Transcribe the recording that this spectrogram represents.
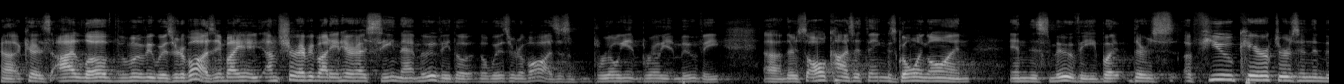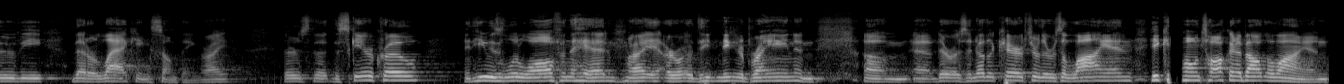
because uh, I love the movie Wizard of Oz. Anybody, I'm sure everybody in here has seen that movie, The, the Wizard of Oz. It's a brilliant, brilliant movie. Uh, there's all kinds of things going on in this movie, but there's a few characters in the movie that are lacking something, right? There's the, the scarecrow, and he was a little off in the head, right? Or he needed a brain. And um, uh, there was another character, there was a lion. He came home talking about the lion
